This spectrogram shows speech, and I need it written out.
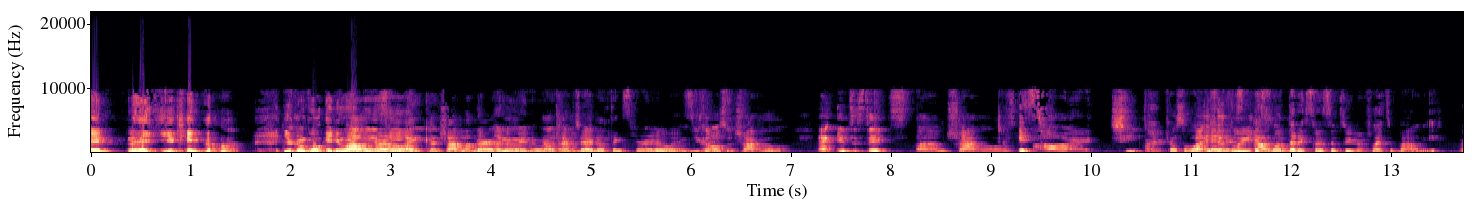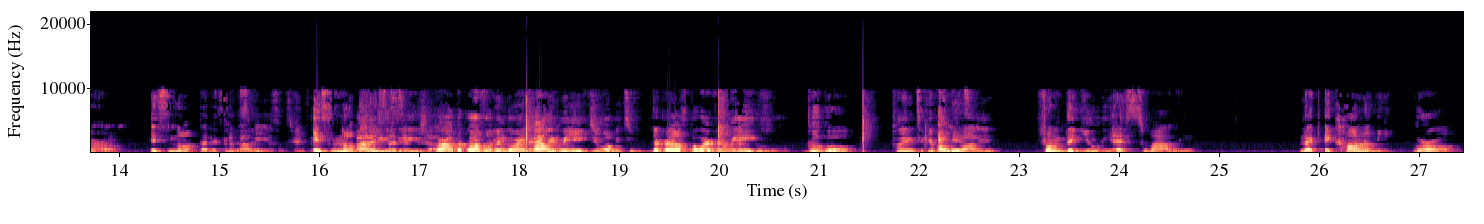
and like you can go, you can go anywhere in the world. like you can travel Not anywhere in the world. Actually, I don't think Spirit Or Airlines. You can also travel like interstate um, travels It's- are cheaper. First of all, But if you're Ernest, going it's not that expensive to even fly to Bali, girl. It's not that The expensive. Bali is expensive. It's not Bali that is expensive. Asia. Girl, the girls have been going Bali- every week. Do you want me to The girls go every week. Google. Google. plane ticket from. Bali? from the US to Bali, like economy, girl.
